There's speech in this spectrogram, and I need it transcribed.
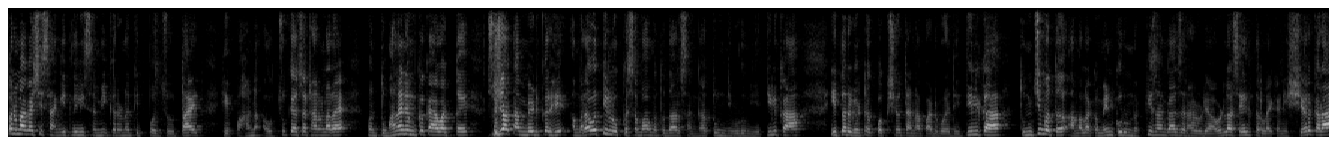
पण मागाशी सांगितलेली समीकरणं कितपत जुळत आहेत हे पाहणं औत्सुक्याचं ठरणार आहे. पण तुम्हाला नेमकं काय वाटतंय? सुजात आंबेडकर हे अमरावती लोकसभा मतदारसंघातून निवडून येतील का? इतर घटक पक्ष त्यांना पाठबळ देतील का? तुमची मतं आम्हाला कमेंट करून नक्की सांगा. जर हा व्हिडिओ आवडला असेल तर लाईक आणि शेअर करा.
